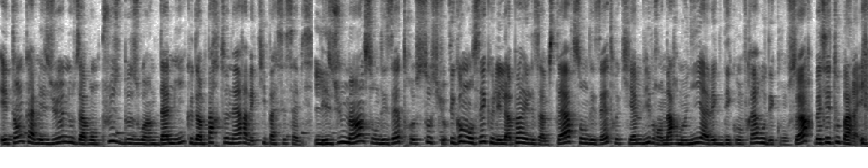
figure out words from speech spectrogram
étant qu'à mes yeux, nous avons plus besoin d'amis que d'un partenaire avec qui passer sa vie. Les humains sont des êtres sociaux. C'est comme on sait que les lapins et les hamsters sont des êtres qui aiment vivre en harmonie avec des confrères ou des consoeurs, ben c'est tout pareil.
